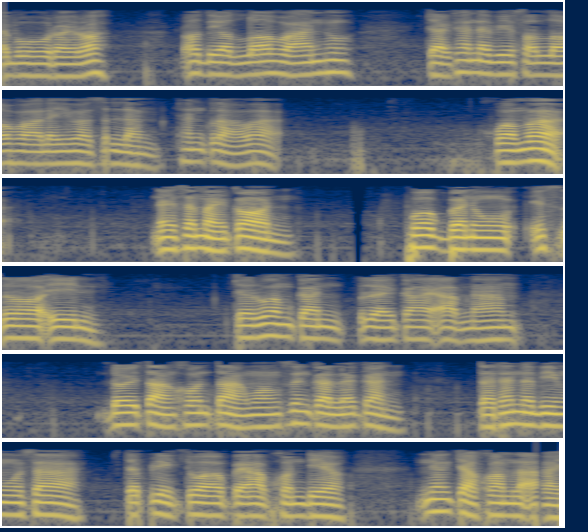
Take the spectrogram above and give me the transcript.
อบูฮุไรราะห์รดิยัลลอฮุอันฮุจากท่านนบีศ็อลลัลลอฮุอะลัยฮิวะสัลลัมท่านกล่าวว่า ความว่าในสมัยก่อน พวกบรรนูอิสราเอลจะร่วมกันเปลือยกายอาบน้ำโดยต่างคนต่างมองซึ่งกันและกัน แต่ท่านนบีมูซา จะปลีกตัวไปอาบคนเดียว เนื่องจากความละอาย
